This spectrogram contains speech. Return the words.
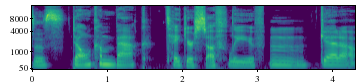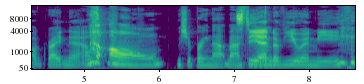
This Don't come back. Take your stuff. Leave. mm, get out right now. Oh, we should bring that back. it's the end of you and me.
